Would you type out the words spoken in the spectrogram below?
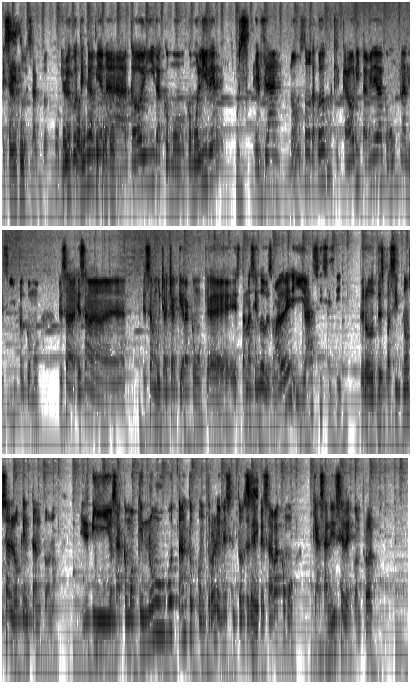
Exacto, exacto. Y luego te cambian a Kaori Ida como, como líder, pues el flan, ¿no? Estamos de acuerdo porque Kaori también era como un flanecito, como esa, esa esa muchacha que era como que eh, están haciendo desmadre y, ah, sí, sí, sí, pero despacito, no se aloquen tanto, ¿no? Y, o sea, como que no hubo tanto control en ese entonces, empezaba como que a salirse de control.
